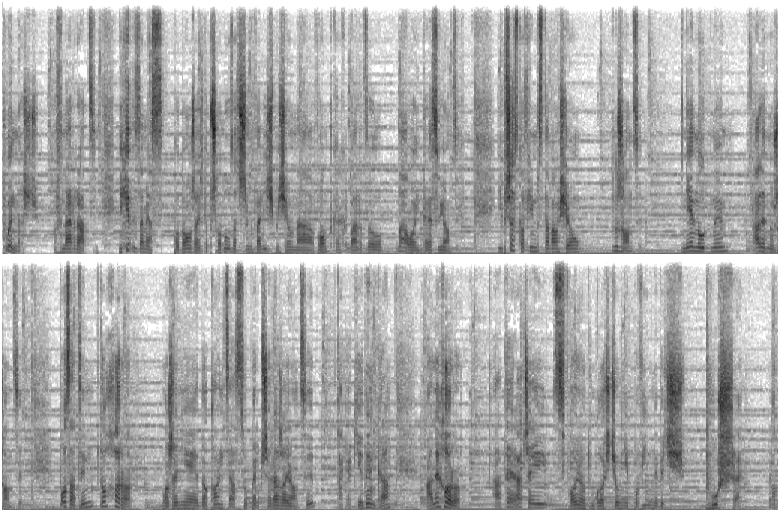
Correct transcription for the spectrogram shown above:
płynność w narracji. Niekiedy zamiast podążać do przodu, zatrzymywaliśmy się na wątkach bardzo mało interesujących. I przez to film stawał się nużący. Nie nudny, ale nużący. Poza tym to horror. Może nie do końca super przerażający, tak jak jedynka, ale horror. A te raczej swoją długością nie powinny być dłuższe od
